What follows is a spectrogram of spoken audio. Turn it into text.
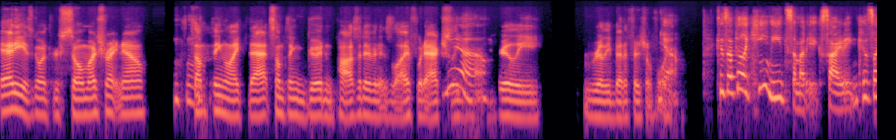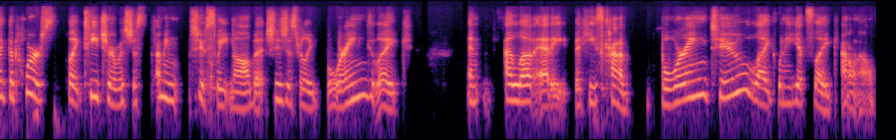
Eddie is going through so much right now. Mhm. Something like that, something good and positive in his life would actually Yeah. be really, really beneficial for him. Because I feel like he needs somebody exciting. Because like the poor like teacher was just, I mean, she was sweet and all, but she's just really boring. Like, and I love Eddie, but he's kind of boring too. Like when he gets like, I don't know.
